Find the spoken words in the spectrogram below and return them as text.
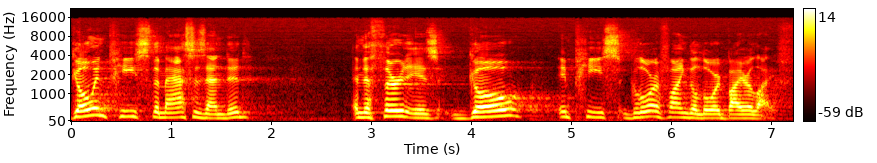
go in peace, the Mass is ended. And the third is go in peace, glorifying the Lord by your life.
